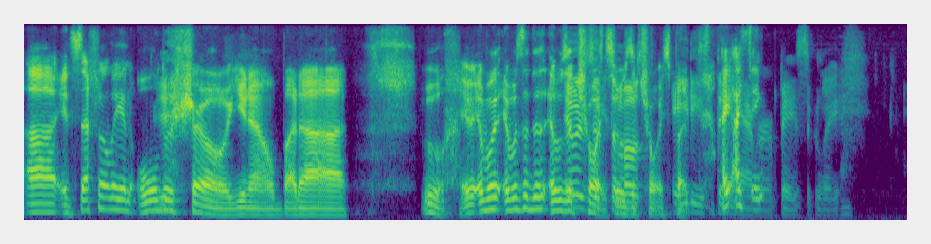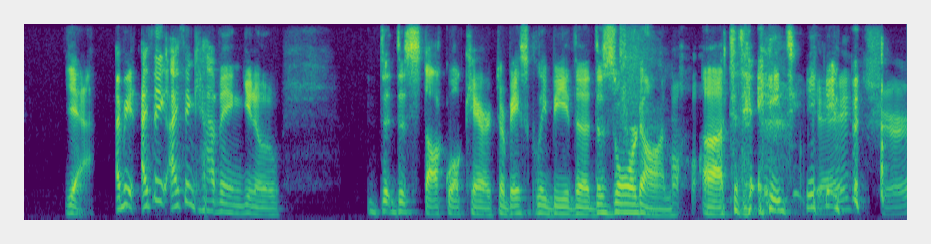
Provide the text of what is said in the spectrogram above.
uh, it's definitely an older Yeah. show, you know, but uh, ooh, it, it was it was a it was a just choice. It was a choice, but 80s I, thing I ever, think basically. yeah. I mean, I think I think having you know the, the Stockwell character basically be the the Zordon uh, to the A team. Okay, sure.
